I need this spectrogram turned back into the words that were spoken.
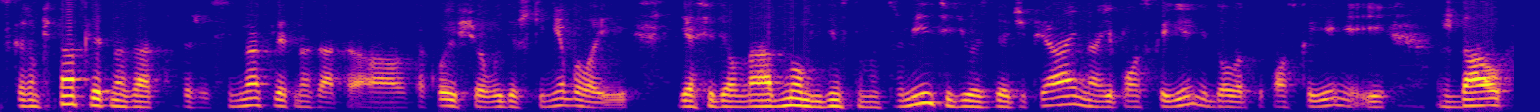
скажем, 15 лет назад, даже 17 лет назад а, такой еще выдержки не было, и я сидел на одном единственном инструменте USD GPI на японской иене, доллар к японской иене, и ждал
